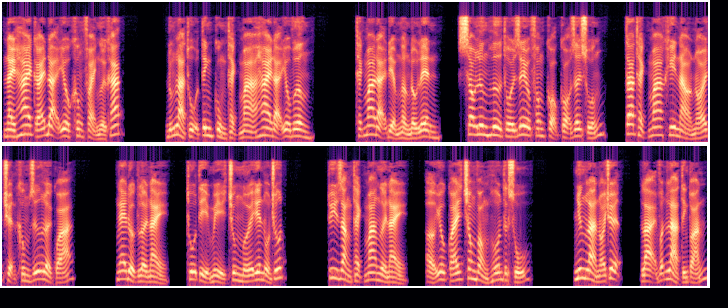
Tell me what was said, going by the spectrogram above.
Này hai cái đại yêu không phải người khác. Đúng là thụ tinh cùng thạch ma hai đại yêu vương. Thạch ma đại điểm ngẩng đầu lên, sau lưng hư thối rêu phong cọ cọ rơi xuống, ta thạch ma khi nào nói chuyện không giữ lời quá. Nghe được lời này, thu tỉ mỉ chung mới yên ổn chút. Tuy rằng thạch ma người này, ở yêu quái trong vòng hôn thực xú. Nhưng là nói chuyện, lại vẫn là tính toán.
